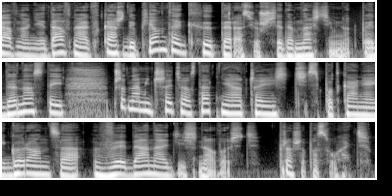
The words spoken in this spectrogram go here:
Dawno, niedawno, jak w każdy piątek, teraz już 17 minut po 11. Przed nami trzecia, ostatnia część spotkania i gorąca, wydana dziś nowość. Proszę posłuchać.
